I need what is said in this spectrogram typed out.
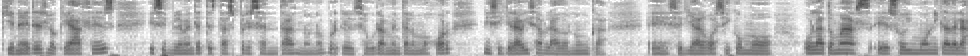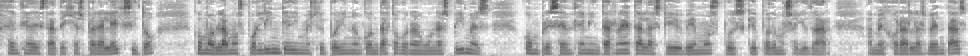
quién eres, lo que haces y simplemente te estás presentando, ¿no? Porque seguramente a lo mejor ni siquiera habéis hablado nunca. Eh, sería algo así como, hola Tomás, eh, soy Mónica de la Agencia de Estrategias para el Éxito. Como hablamos por LinkedIn, me estoy poniendo en contacto con algunas pymes con presencia en Internet a las que vemos pues que podemos ayudar a mejorar las ventas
